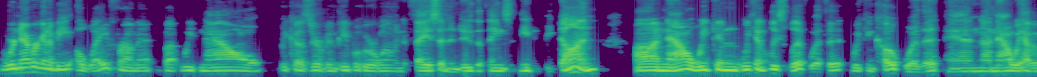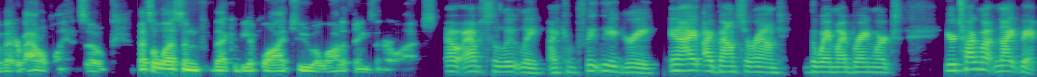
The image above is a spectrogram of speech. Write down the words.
we're never going to be away from it, but we've now, because there have been people who are willing to face it and do the things that need to be done. Uh, now we can we can at least live with it. We can cope with it, and uh, now we have a better battle plan. So that's a lesson that can be applied to a lot of things in our lives. Oh, absolutely! I completely agree. And I, I bounce around the way my brain works. You're talking about nightmare.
